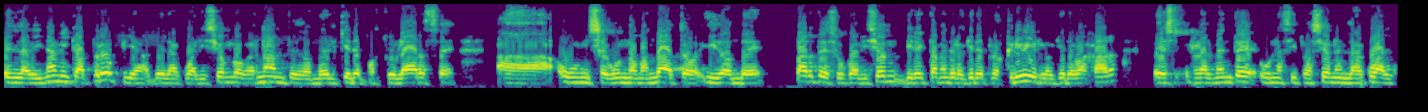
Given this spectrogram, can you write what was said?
en la dinámica propia de la coalición gobernante, donde él quiere postularse a un segundo mandato y donde parte de su coalición directamente lo quiere proscribir, lo quiere bajar, es realmente una situación en la cual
